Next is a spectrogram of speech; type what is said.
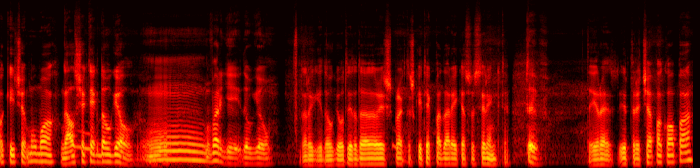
pakeičiamumo, gal šiek tiek daugiau. Mm, vargiai daugiau. Dargi daugiau, tai tada iš praktiškai tiek pada reikia susirinkti. Taip. Tai yra ir trečia pakopa,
